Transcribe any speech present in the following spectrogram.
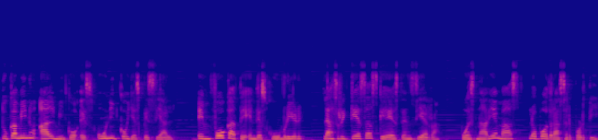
tu camino álmico es único y especial. Enfócate en descubrir las riquezas que éste encierra, pues nadie más lo podrá hacer por ti.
